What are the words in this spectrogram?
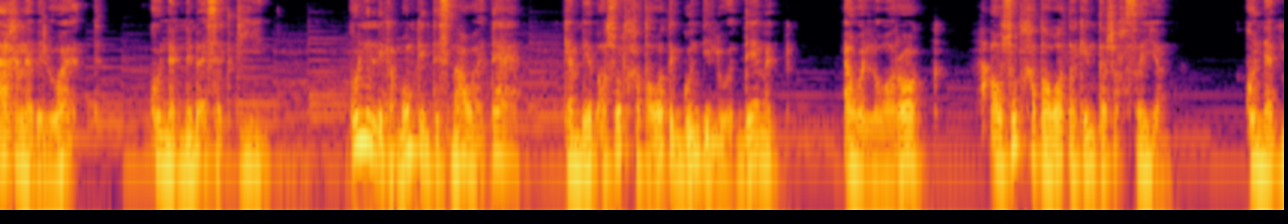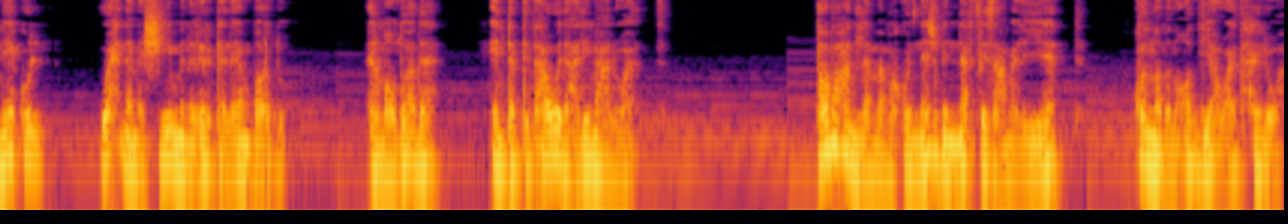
أغلب الوقت كنا بنبقى ساكتين. كل اللي كان ممكن تسمعه وقتها كان بيبقى صوت خطوات الجندي اللي قدامك أو اللي وراك أو صوت خطواتك أنت شخصيا. كنا بناكل وإحنا ماشيين من غير كلام برضه الموضوع ده أنت بتتعود عليه مع الوقت. طبعا لما ما كناش بننفذ عمليات كنا بنقضي أوقات حلوة.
